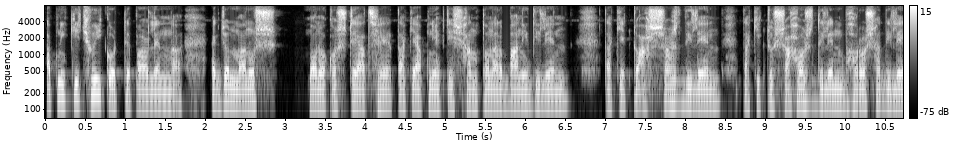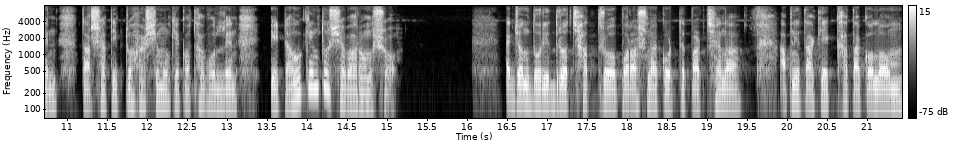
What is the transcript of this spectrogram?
আপনি কিছুই করতে পারলেন না, একজন মানুষ মনকষ্টে আছে, তাকে আপনি একটি সান্ত্বনার বাণী দিলেন, তাকে একটু আশ্বাস দিলেন, তাকে একটু সাহস দিলেন, ভরসা দিলেন, তার সাথে একটু হাসি মুখে কথা বললেন, এটাও কিন্তু সেবার অংশ। একজন দরিদ্র ছাত্র পড়াশোনা করতে পারছে না, আপনি তাকে খাতা কলম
